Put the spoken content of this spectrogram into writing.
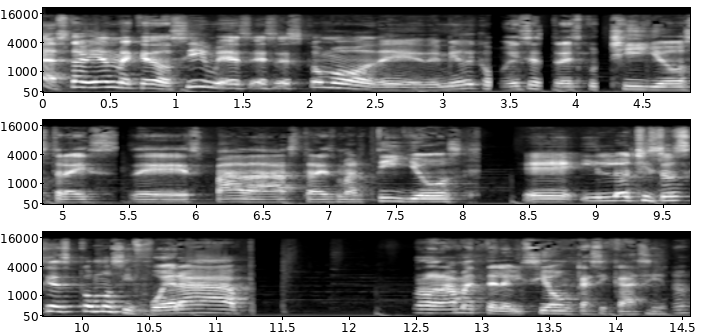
Ah, está bien, me quedo. Sí, es, como de, de, miedo y como dices, traes cuchillos, traes eh, espadas, traes martillos. Eh, y lo chistoso es que es como si fuera un programa de televisión, casi casi, ¿no?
